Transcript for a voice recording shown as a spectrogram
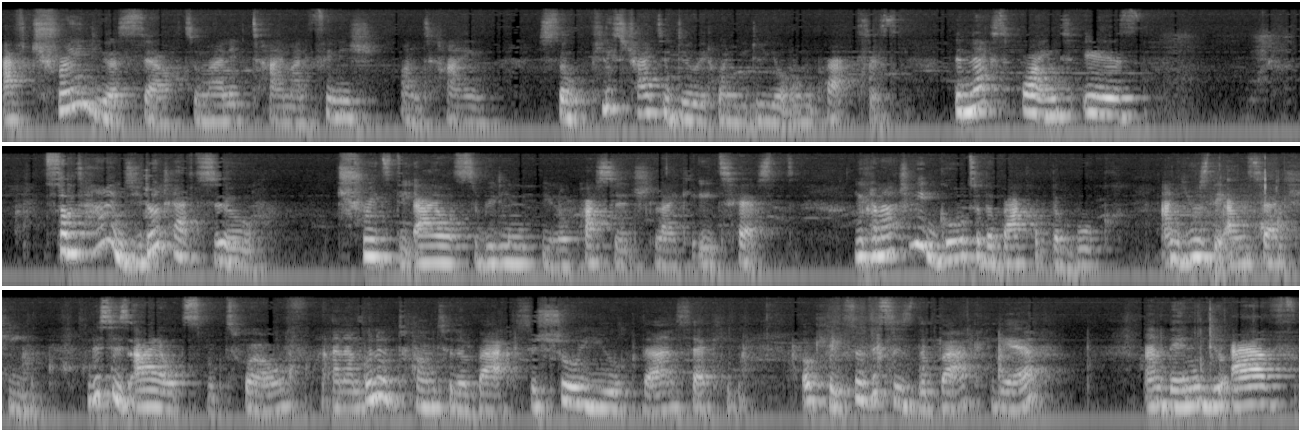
have trained yourself to manage time and finish on time. So please try to do it when you do your own practice. The next point is sometimes you don't have to treat the IELTS reading you know, passage like a test. You can actually go to the back of the book and use the answer key. This is IELTS book 12 and I'm going to turn to the back to show you the answer key. Okay, so this is the back here and then you have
